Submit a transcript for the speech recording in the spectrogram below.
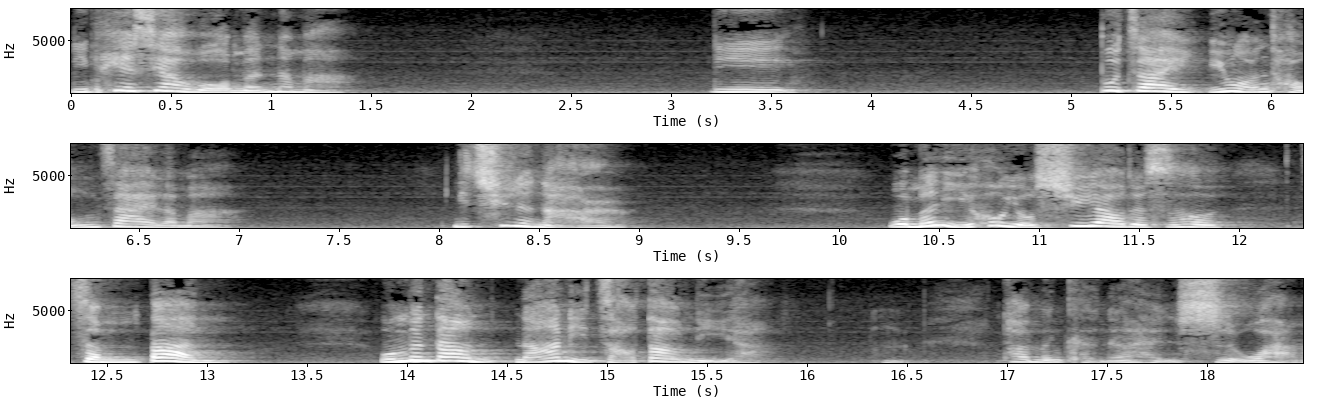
你撇下我们了吗？你不再与我们同在了吗？你去了哪儿？我们以后有需要的时候怎么办？我们到哪里找到你呀？嗯，他们可能很失望，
